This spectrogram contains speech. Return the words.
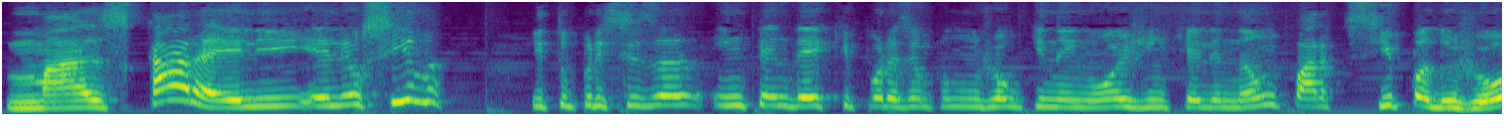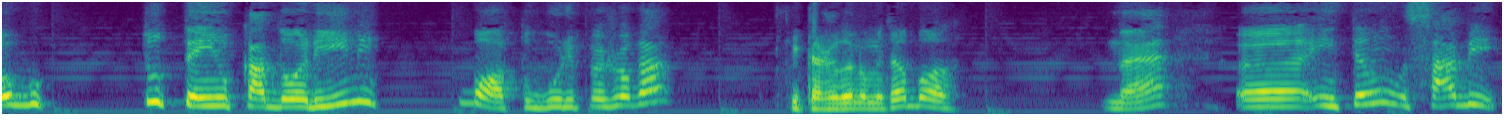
Mas, cara, ele, ele oscila. E tu precisa entender que, por exemplo, num jogo que nem hoje, em que ele não participa do jogo, tu tem o Cadorini, bota o Guri para jogar. E tá jogando muita bola. Né? Uh, então, sabe?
